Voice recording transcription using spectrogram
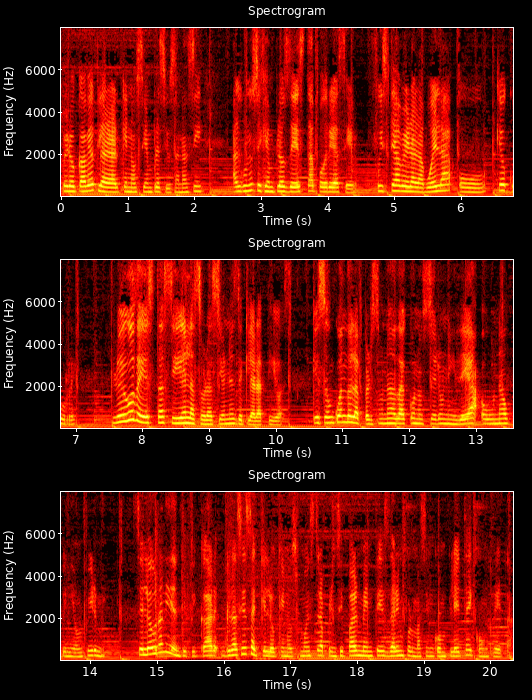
pero cabe aclarar que no siempre se usan así. Algunos ejemplos de esta podría ser ¿fuiste a ver a la abuela? o ¿qué ocurre? Luego de estas siguen las oraciones declarativas, que son cuando la persona da a conocer una idea o una opinión firme. Se logran identificar gracias a que lo que nos muestra principalmente es dar información completa y concreta.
